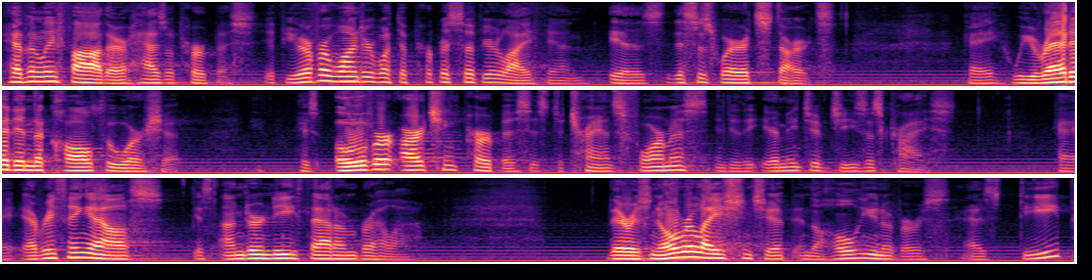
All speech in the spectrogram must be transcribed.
Heavenly Father has a purpose. If you ever wonder what the purpose of your life in is, this is where it starts. Okay? We read it in the call to worship. His overarching purpose is to transform us into the image of Jesus Christ. Okay? Everything else is underneath that umbrella. There is no relationship in the whole universe as deep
